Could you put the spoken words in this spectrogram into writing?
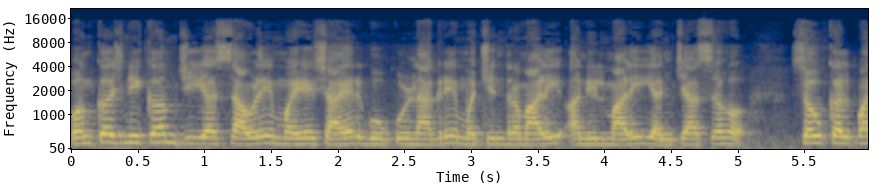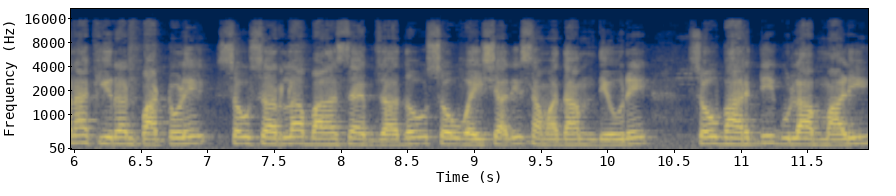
पंकज निकम जी एस सावळे महेश आयर गोकुळ नागरे मचिंद्र माळी अनिल माळी यांच्यासह सौ कल्पना किरण पाटोळे सौ सरला बाळासाहेब जाधव सौ वैशाली समाधान देवरे सौ भारती गुलाब माळी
